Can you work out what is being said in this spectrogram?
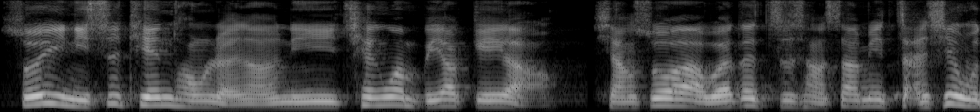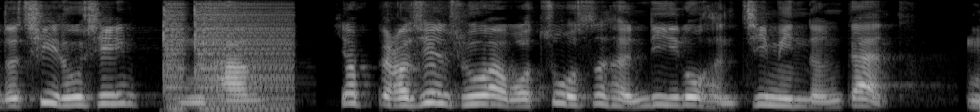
所以你是天同人啊，你千万不要 gay 啊！想说啊，我要在职场上面展现我的企图心，母汤要表现出啊，我做事很利落、很精明能干，母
